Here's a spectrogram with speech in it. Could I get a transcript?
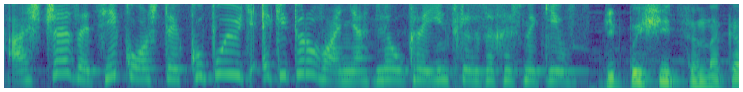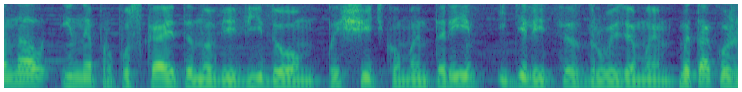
А ще за ці кошти купують екіпірування для українських захисників. Підпишіться на канал і не пропускайте нові відео. Пишіть коментарі і діліться з друзями. Ми також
